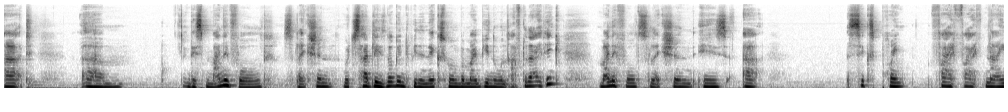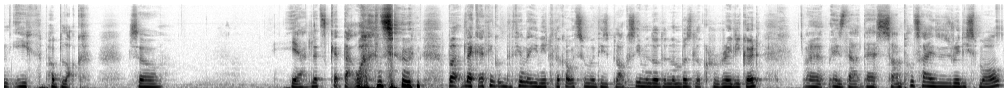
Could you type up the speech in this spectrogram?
at um, this manifold selection, which sadly is not going to be the next one, but might be the one after that, I think. Manifold selection is at 6.559 ETH per block. So yeah, let's get that one soon. But like, I think the thing that you need to look at with some of these blocks, even though the numbers look really good, uh, is that their sample size is really small.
